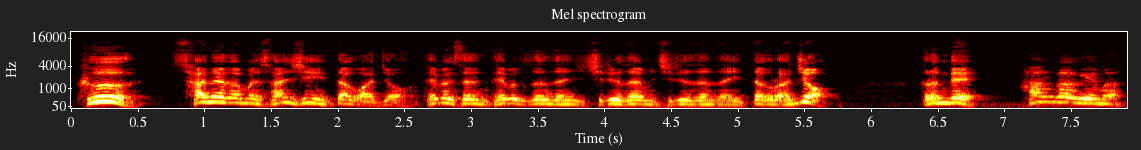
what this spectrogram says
그 산에 가면 산신이 있다고 하죠. 태백산은 태백산 산신, 지리산은 지리산 산이 있다고 하죠. 그런데 한강에만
